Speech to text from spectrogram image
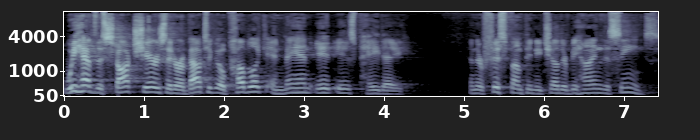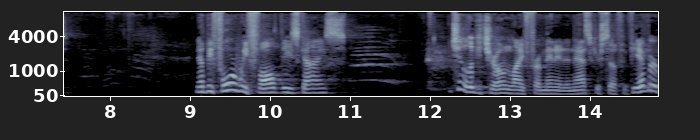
We have the stock shares that are about to go public, and man, it is payday. And they're fist bumping each other behind the scenes. Now, before we fault these guys, I want you to look at your own life for a minute and ask yourself have you ever,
